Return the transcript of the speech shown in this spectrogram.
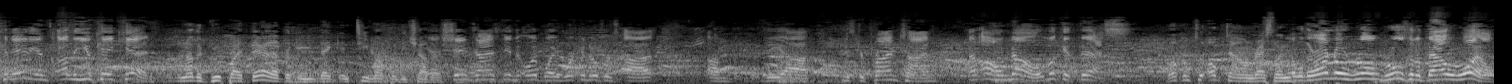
Canadians on the UK kid. There's another group right there that they can they can team up with each other. Yeah, Shane Dynasty and the Oi Boy working over uh, um, the uh, Mr. Primetime. And oh no, look at this. Welcome to Oaktown Wrestling. Well, there are no rule, rules in a battle royal.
